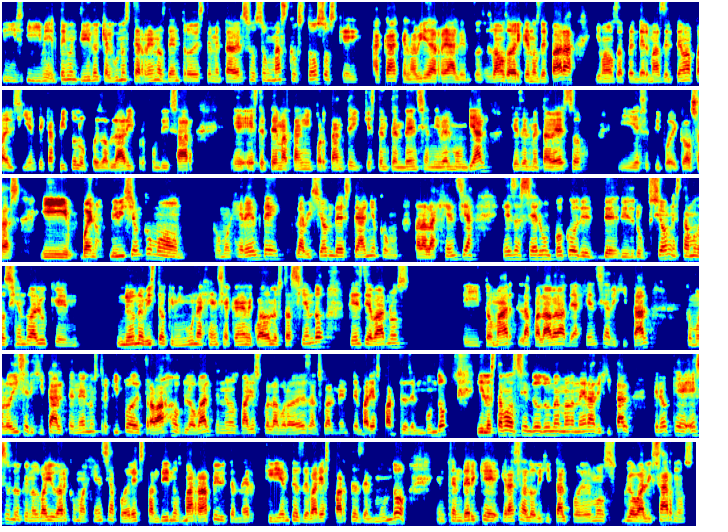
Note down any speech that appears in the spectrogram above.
y, tengo entendido que algunos terrenos dentro de este metaverso son más costosos que acá, que en la vida real. Entonces vamos a ver qué nos depara y vamos a aprender más del tema para el siguiente capítulo, pues hablar y profundizar eh, este tema tan importante y que está en tendencia a nivel mundial, que es el metaverso y ese tipo de cosas. Y bueno, mi visión como, como gerente, la visión de este año con, para la agencia es hacer un poco de, de disrupción. Estamos haciendo algo que no, he visto que ninguna agencia acá en el Ecuador lo está haciendo, que es llevarnos y tomar la palabra de agencia digital, como lo dice digital, tener nuestro equipo de trabajo global, tenemos varios colaboradores actualmente en varias partes del mundo y lo estamos haciendo de una manera digital. Creo que eso es lo que nos va a ayudar como agencia a poder expandirnos más rápido y tener clientes de varias partes del mundo, entender que gracias a lo digital podemos globalizarnos.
